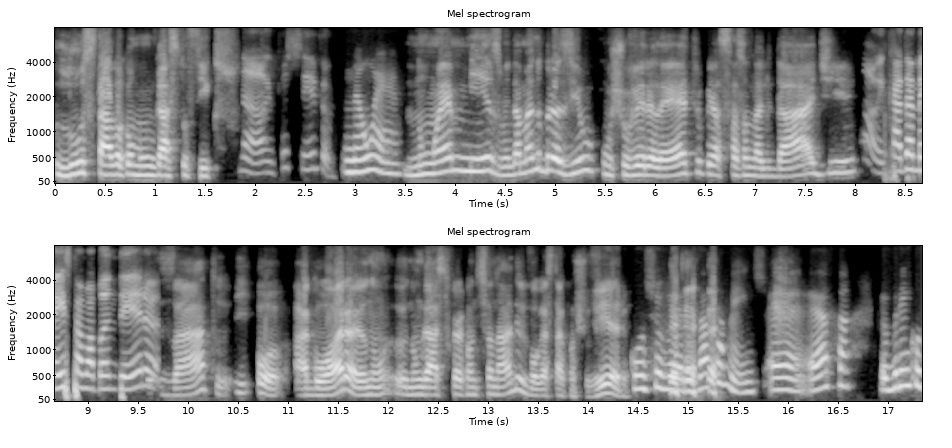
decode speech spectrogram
luz estava como um gasto fixo. Não, impossível. Não é. Não é mesmo, ainda mais no Brasil, com chuveiro elétrico e a sazonalidade. Não, e cada mês está uma bandeira. Exato. E, pô, agora eu não, eu não gasto com ar-condicionado e vou gastar com chuveiro. Com chuveiro, exatamente. é, essa. Eu brinco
